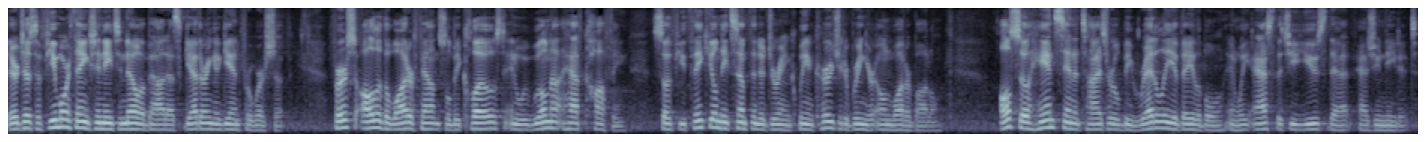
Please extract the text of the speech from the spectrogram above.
There are just a few more things you need to know about us gathering again for worship. First, all of the water fountains will be closed and we will not have coffee. So if you think you'll need something to drink, we encourage you to bring your own water bottle. Also, hand sanitizer will be readily available, and we ask that you use that as you need it.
